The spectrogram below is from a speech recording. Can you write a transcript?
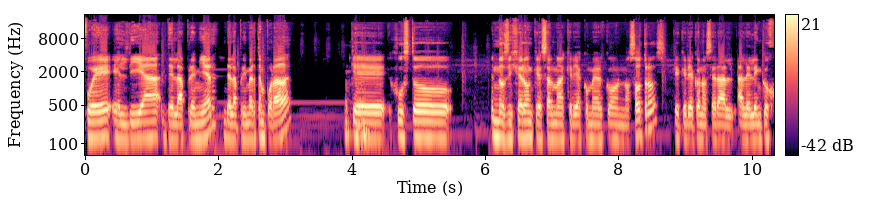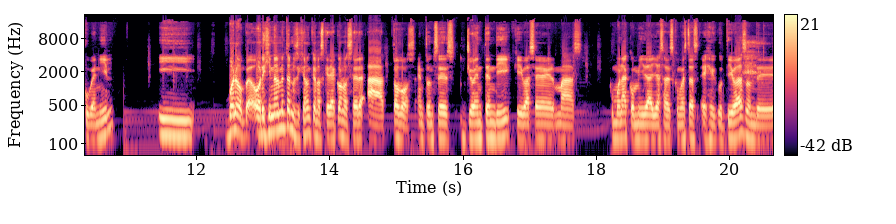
fue el día de la premier, de la primera temporada, que justo nos dijeron que Salma quería comer con nosotros, que quería conocer al, elenco juvenil. Y bueno, originalmente nos dijeron que nos quería conocer a todos, entonces yo entendí que iba a ser más como una comida, ya sabes, como estas ejecutivas donde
